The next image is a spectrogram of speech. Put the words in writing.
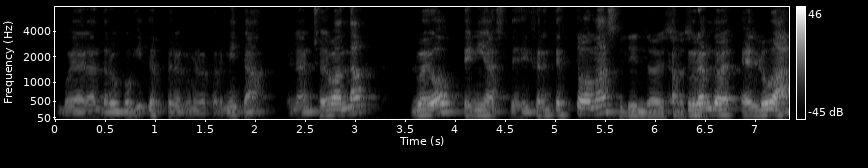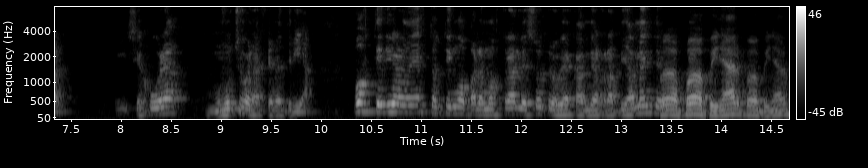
voy a adelantar un poquito, espero que me lo permita el ancho de banda, luego tenías de diferentes tomas capturando el lugar, y se jura mucho con la geometría. Posterior de esto tengo para mostrarles otro, voy a cambiar rápidamente. ¿Puedo, opinar? ¿Puedo opinar?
